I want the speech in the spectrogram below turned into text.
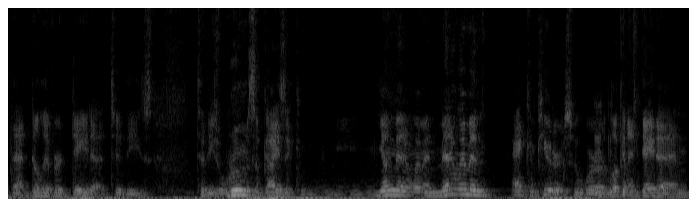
that delivered data to these to these rooms of guys, that, young men and women, men and women at computers who were looking at data and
